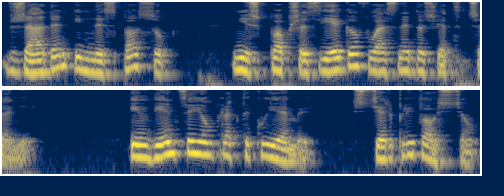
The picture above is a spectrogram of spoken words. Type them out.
w żaden inny sposób niż poprzez jego własne doświadczenie. Im więcej ją praktykujemy z cierpliwością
